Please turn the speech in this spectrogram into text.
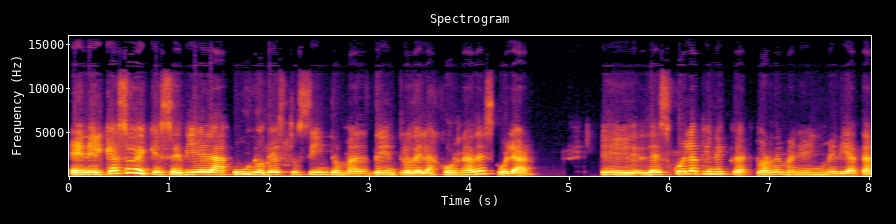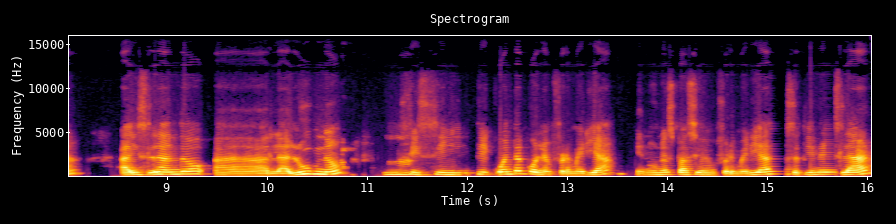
en el caso de que se diera uno de estos síntomas dentro de la jornada escolar, eh, la escuela tiene que actuar de manera inmediata, aislando al alumno. si, si, cuentan con la enfermería, en un espacio de enfermería se tiene que aislar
